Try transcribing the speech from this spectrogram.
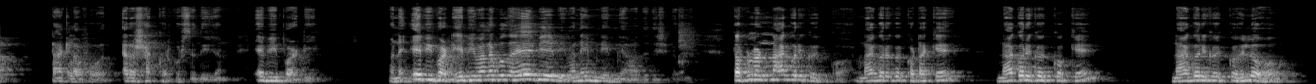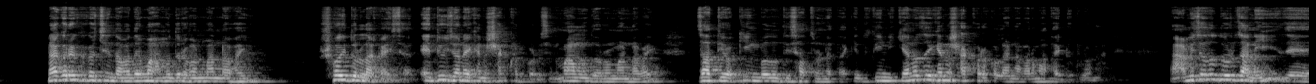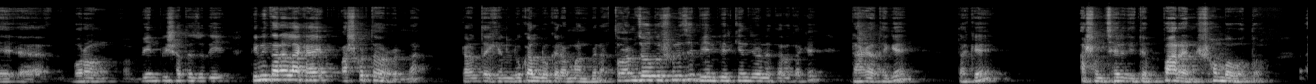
টাকলা ফুয়াদ, এরা স্বাক্ষর করছে দুইজন। AB party. মানে এবি পার্টি এবি মানে বোঝা এবি এবি মানে এমনি এমনি আমাদের দেশে। তারপর নাগরিক ঐক্য। নাগরিক ঐক্যটাকে নাগরিক ঐক্যকে নাগরিক ঐক্য হইল, নাগরিক ঐক্য চিন্তা আমাদের মাহমুদুর রহমান মান্না ভাই, শহীদুল্লাহ কাইসার এই দুইজন এখানে স্বাক্ষর করেছেন, মাহমুদুর রহমান মান্না ভাই, জাতীয় কিংবদন্তি ছাত্র নেতা। কিন্তু তিনি কেন যে এখানে স্বাক্ষর করলেন আমার মাথায় ঢুকলো না। আমি যতদূর জানি যে বরং বিএনপির সাথে যদি তিনি তার এলাকায় পাশ করতে পারবেন না, কারণ তো এখানে লোকাল লোকেরা মানবে না। তো আমি যতদূর শুনেছি, বিএনপির কেন্দ্রীয় নেতারা তাকে ঢাকা থেকে তাকে আসন ছেড়ে দিতে পারেন সম্ভবত।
